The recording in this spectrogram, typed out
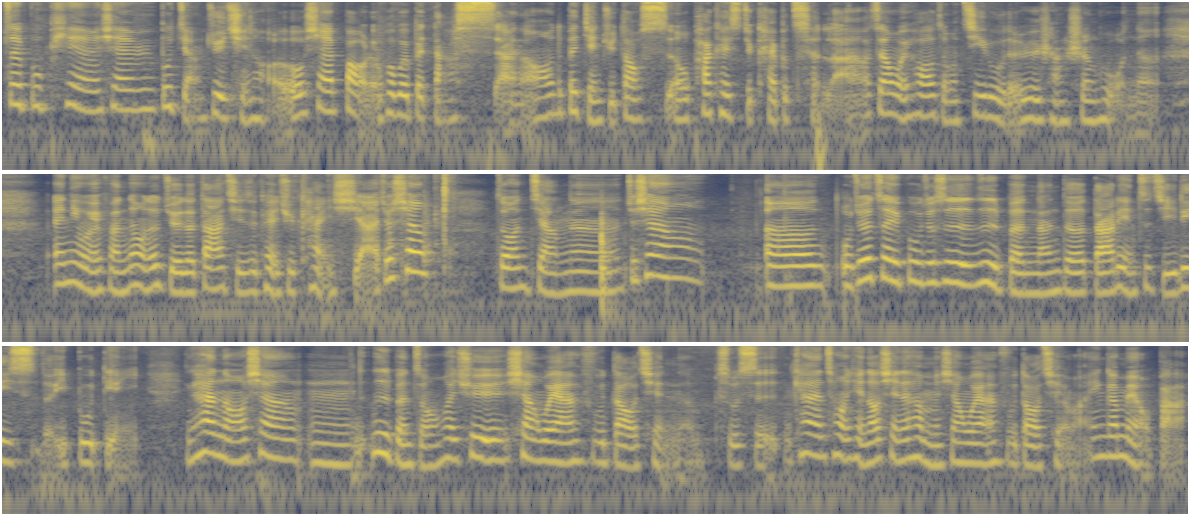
这部片先不讲剧情好了，我现在爆了会不会被打死啊？然后被检举到死，我 podcast 就开不成啦。这样我以后要怎么记录我的日常生活呢？Anyway，反正我就觉得大家其实可以去看一下，就像 怎么讲呢？就像，嗯、我觉得这一部就是日本难得打脸自己历史的一部电影。你看哦，像嗯，日本怎么会去向慰安妇道歉呢，是不是？你看从以前到现在，他们向慰安妇道歉吗？应该没有吧？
